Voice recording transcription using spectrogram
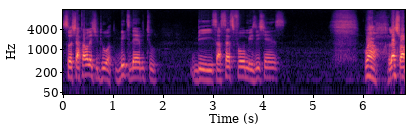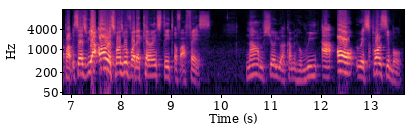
So Shatta Wale should do what? Beat them to be successful musicians. Well, let's wrap up. It says, we are all responsible for the current state of affairs. Now I'm sure you are coming home. We are all responsible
